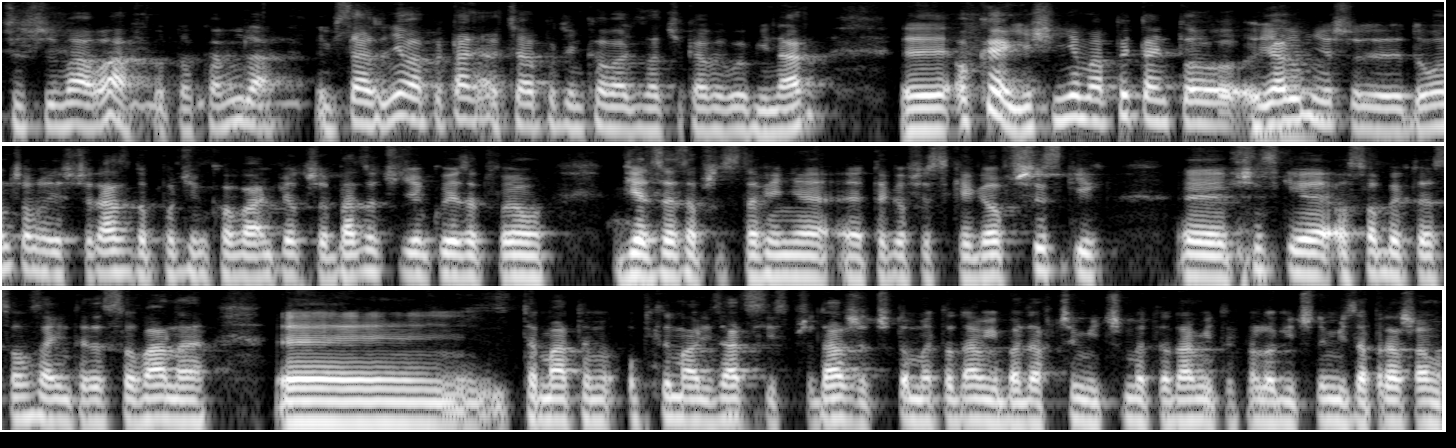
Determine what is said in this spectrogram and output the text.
Przytrzymała, bo to Kamila napisała, że nie ma pytania, ale chciała podziękować za ciekawy webinar. E, ok, jeśli nie ma pytań, to ja mhm. również e, dołączam jeszcze raz do podziękowań. Piotrze, bardzo Ci dziękuję za Twoją wiedzę, za przedstawienie e, tego wszystkiego. Wszystkich wszystkie osoby, które są zainteresowane y, tematem optymalizacji sprzedaży, czy to metodami badawczymi, czy metodami technologicznymi, zapraszam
